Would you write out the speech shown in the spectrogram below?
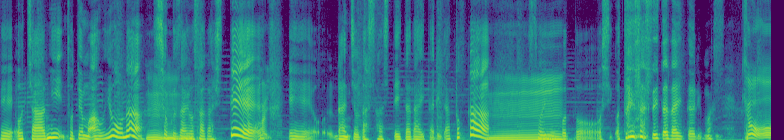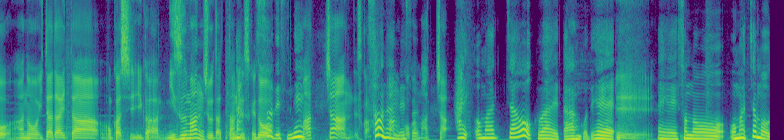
えーお茶にとても合うようなうんうんうん食材を探して、はい。えーランチを出させていただいたりだとか、そういうことをお仕事にさせていただいております。今日あのいただいたお菓子が水まんじゅうだったんですけど、そうですね。抹茶あんですか？そうなんです抹茶。はい、お抹茶を加えたあんこで、ええーそのお抹茶も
